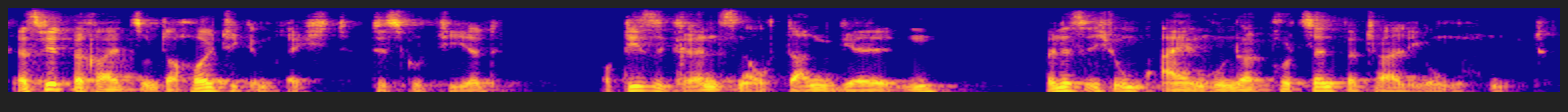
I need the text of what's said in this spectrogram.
Es wird bereits unter heutigem Recht diskutiert, ob diese Grenzen auch dann gelten, wenn es sich um 100% Beteiligungen handelt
